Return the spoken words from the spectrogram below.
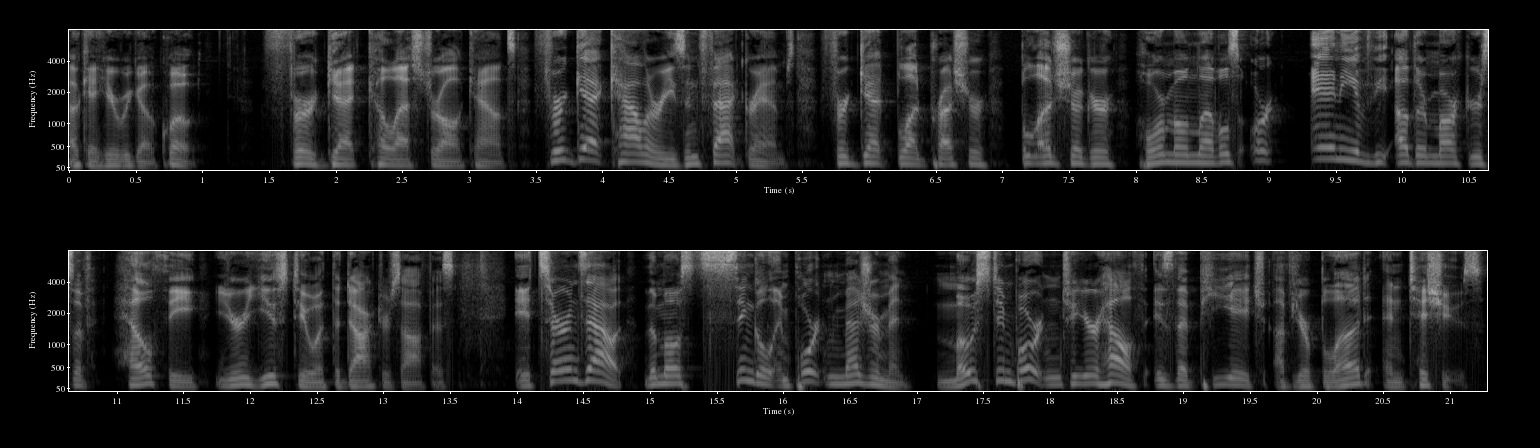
Okay, here we go. Quote Forget cholesterol counts, forget calories and fat grams, forget blood pressure, blood sugar, hormone levels, or any of the other markers of healthy you're used to at the doctor's office. It turns out the most single important measurement, most important to your health, is the pH of your blood and tissues.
